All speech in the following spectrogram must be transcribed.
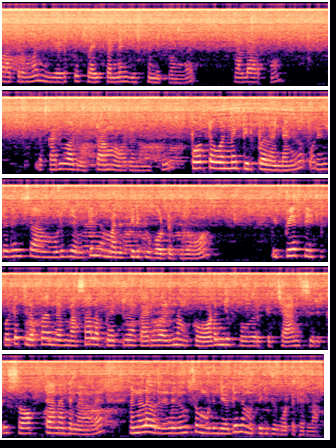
பாத்திரமாக நீங்கள் எடுத்து ஃப்ரை பண்ண யூஸ் பண்ணிக்கோங்க. நல்லாயிருக்கும் இந்த கருவாடு ஒட்டாமல் வரும் நமக்கு. போட்ட உடனே திருப்ப வேண்டாங்க. ஒரு ரெண்டு நிமிஷம் முடிஞ்ச விட்டு நம்ம அதை திருப்பி போட்டுக்கிறோம் இப்போயே திருப்பி போட்டால் சிலப்போ அந்த மசாலா பெற்ற கருவாடு நமக்கு உடஞ்சி போகிறதுக்கு சான்ஸ் இருக்குது சாஃப்டானதுனால அதனால் ஒரு ரெண்டு நிமிஷம் முடிஞ்சு விட்டு நம்ம திருப்பி போட்டுக்கிடலாம்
